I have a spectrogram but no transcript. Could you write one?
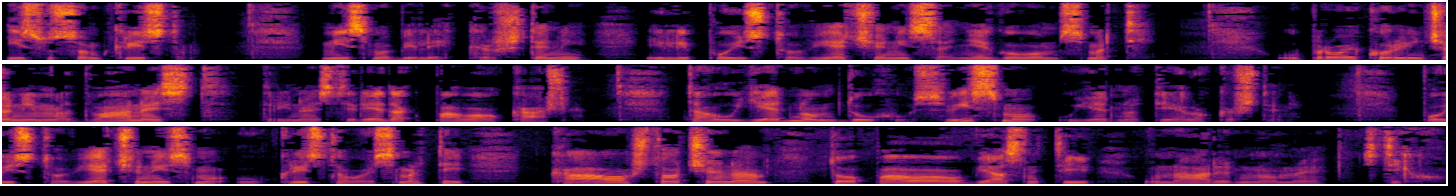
Isusom Kristom. Mi smo bili kršteni ili poistovjećeni sa njegovom smrti. U prvoj Korinčanima 12, 13. redak Pavao kaže, da u jednom duhu svi smo u jedno tijelo kršteni. Poistovjećeni smo u Kristovoj smrti, kao što će nam to Pavao objasniti u narednome stihu.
